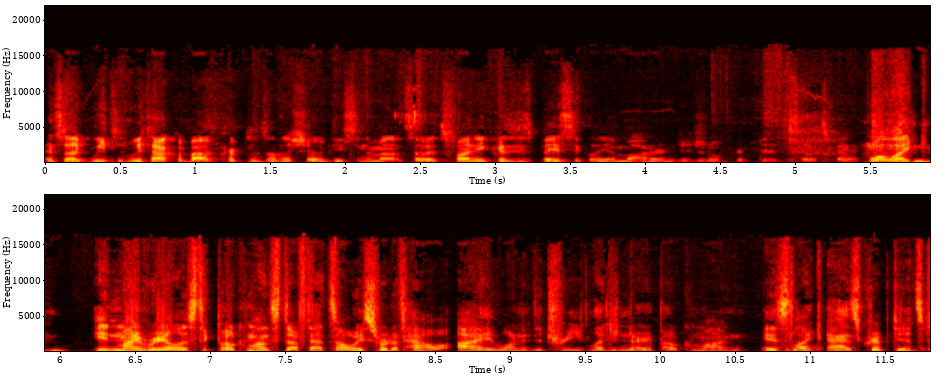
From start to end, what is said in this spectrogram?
And so, like we we talk about cryptids on the show a decent amount. So it's funny because he's basically a modern digital cryptid. So it's kind of well, like in my realistic Pokemon stuff, that's always sort of how I wanted to treat legendary Pokemon is cool. like as cryptids.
